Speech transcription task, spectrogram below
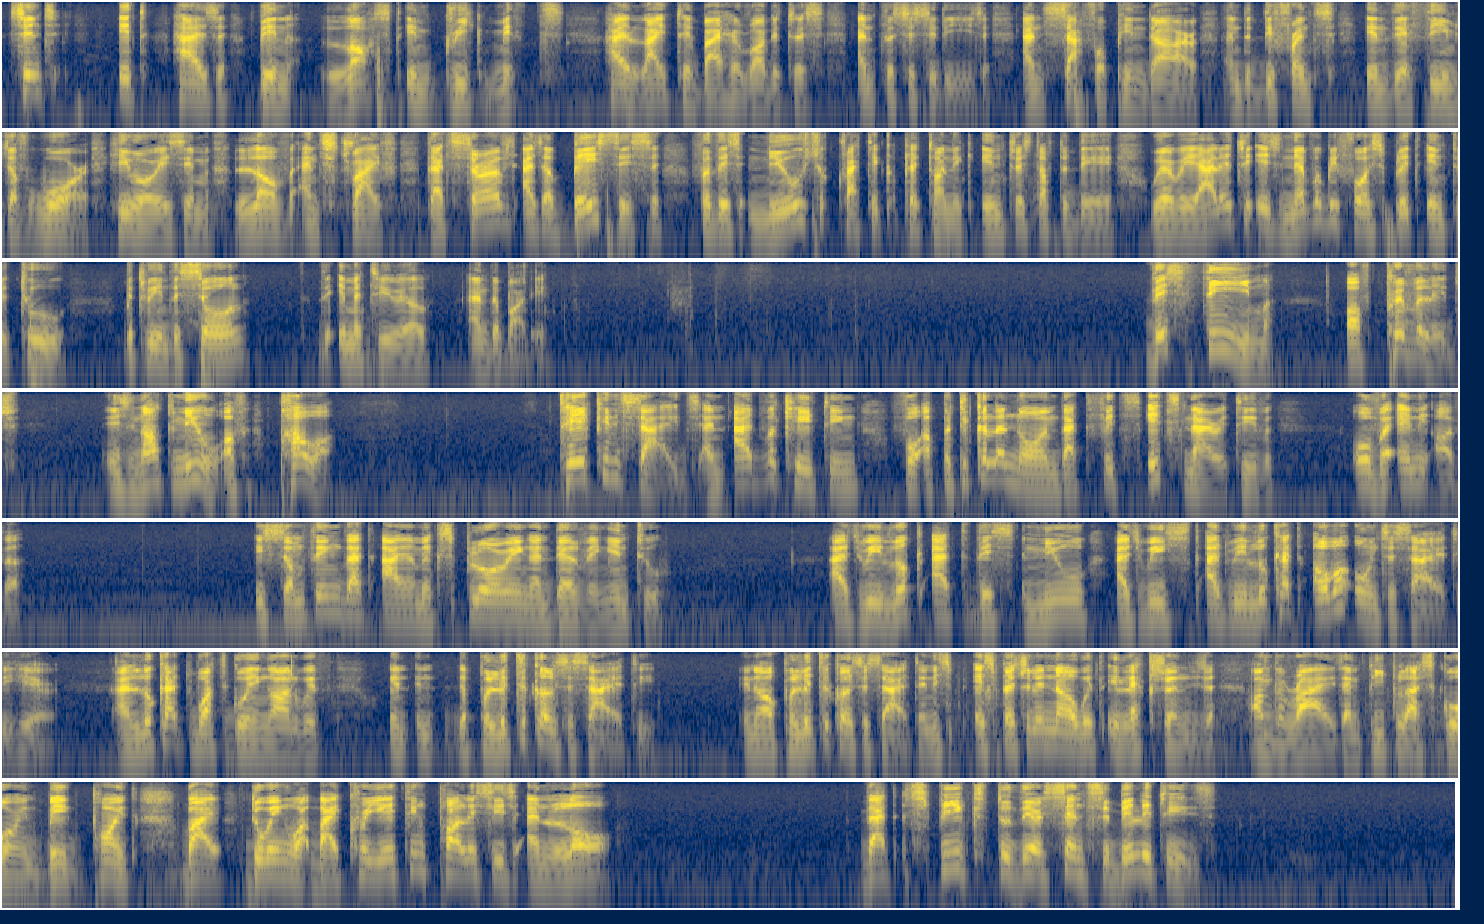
since it has been lost in Greek myths highlighted by Herodotus and Thucydides and Sappho Pindar and the difference in their themes of war, heroism, love, and strife that serves as a basis for this new Socratic Platonic interest of today, where reality is never before split into two between the soul, the immaterial, and the body. This theme of privilege is not new, of power taking sides and advocating for a particular norm that fits its narrative over any other is something that I am exploring and delving into. As we look at this new as we as we look at our own society here and look at what's going on with in, in the political society in our political society and especially now with elections on the rise and people are scoring big point by doing what? By creating policies and law that speaks to their sensibilities.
